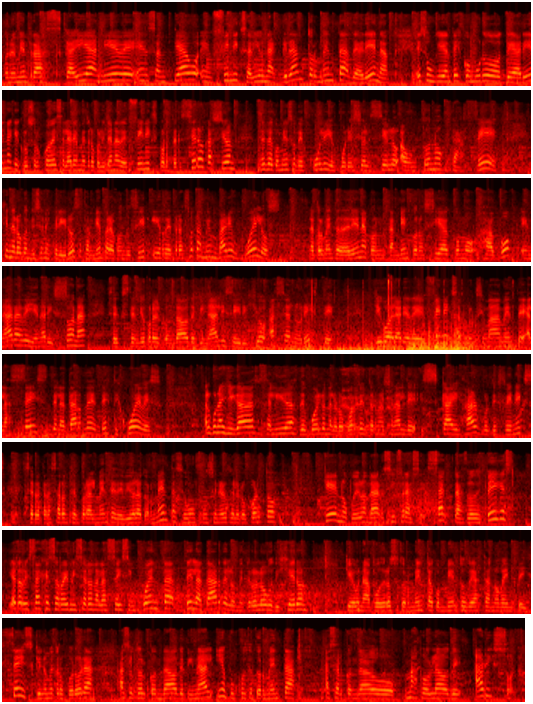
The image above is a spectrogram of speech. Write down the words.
Bueno, mientras caía nieve en Santiago, en Phoenix había una gran tormenta de arena. Es un gigantesco muro de arena que cruzó el jueves el área metropolitana de Phoenix por tercera ocasión desde comienzos de julio y oscureció el cielo a un tono café. Generó condiciones peligrosas también para conducir y retrasó también varios vuelos. La tormenta de arena, también conocida como Jabob en árabe y en Arizona, se extendió por el condado de Pinal y se dirigió hacia el noreste. Llegó al área de Phoenix aproximadamente a las 6 de la tarde de este jueves. Algunas llegadas y salidas de vuelo en el aeropuerto internacional de Sky Harbor de Phoenix se retrasaron temporalmente debido a la tormenta, según funcionarios del aeropuerto que no pudieron dar cifras exactas. Los despegues y aterrizajes se reiniciaron a las 6.50 de la tarde. Los meteorólogos dijeron que una poderosa tormenta con vientos de hasta 96 kilómetros por hora azotó el condado de Pinal y empujó esta tormenta hacia el condado más poblado de Arizona.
